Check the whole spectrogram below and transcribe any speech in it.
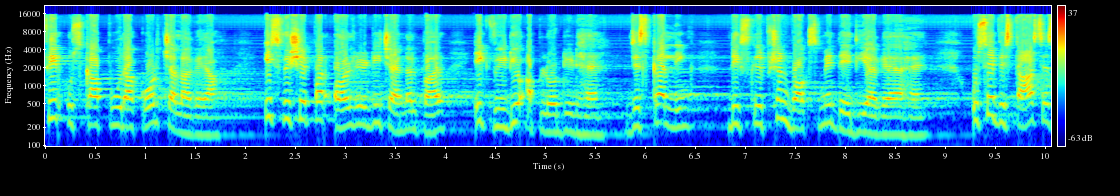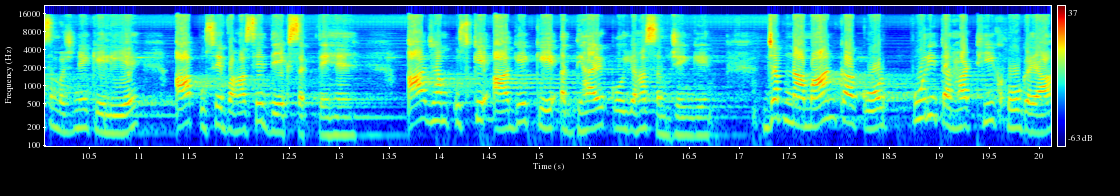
फिर उसका पूरा कोड चला गया। इस विषय पर ऑलरेडी चैनल पर एक वीडियो अपलोडेड है, जिसका लिंक डिस्क्रिप्शन बॉक्स में दे दिया गया है। उसे विस्तार से समझने के लिए आप उसे वहाँ से देख सकते हैं। आज हम उसके आगे के अध्याय को यहाँ समझेंगे। जब नामान का कोड पूरी तरह ठीक हो गया,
